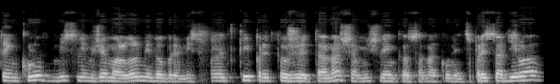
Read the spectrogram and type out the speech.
Ten klub myslím, že mal veľmi dobré výsledky, pretože tá naša myšlienka sa nakoniec presadila.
